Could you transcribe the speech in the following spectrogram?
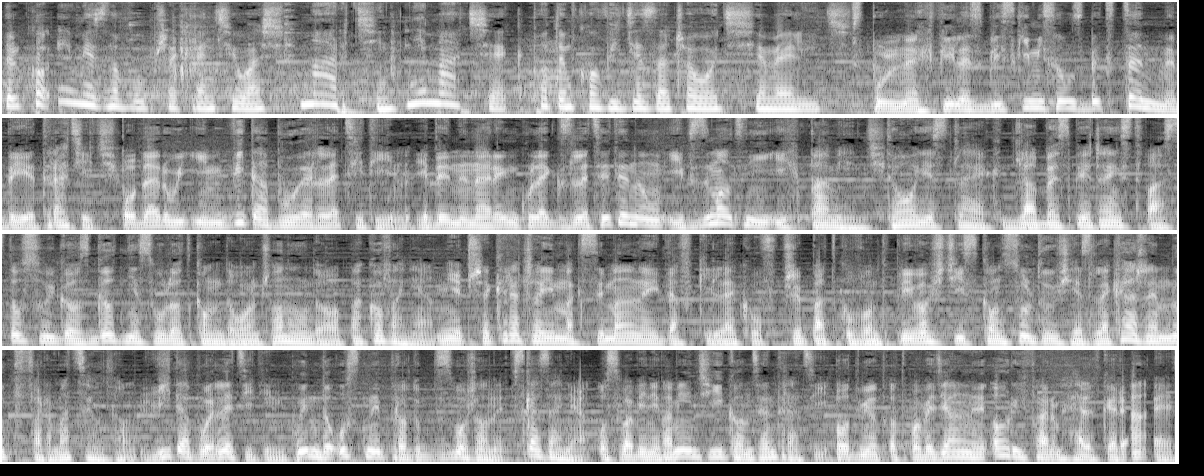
tylko imię znowu przekręciłaś. Marcin, nie Maciek. Po tym covidzie zaczęło ci się mylić. Wspólne chwile z bliskimi są zbyt cenne, by je tracić. Podaruj im Vitabuer Lecitin. Jedyny na rynku lek z lecytyną i wzmocnij ich pamięć. To jest lek. Dla bezpieczeństwa stosuj go zgodnie z ulotką dołączoną do opakowania. Nie przekraczaj maksymalnej dawki leków. W przypadku wątpliwości skonsultuj się z lekarzem lub farmaceutą. Vitabuer Lecitin. Płyn doustny, produkt złożony. Wskazania. Osłabienie pamięci i koncentracji. Podmiot odpowiedzialny Orifarm Healthcare AS.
